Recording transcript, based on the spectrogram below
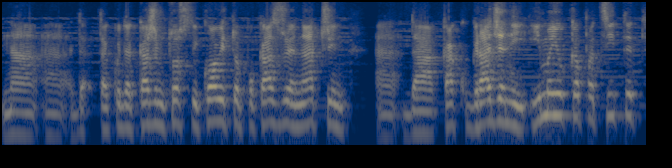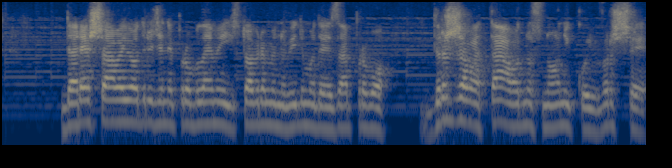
na, da, tako da kažem, to slikovito pokazuje način da kako građani imaju kapacitet da rešavaju određene probleme i istovremeno vidimo da je zapravo država ta, odnosno oni koji vrše,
